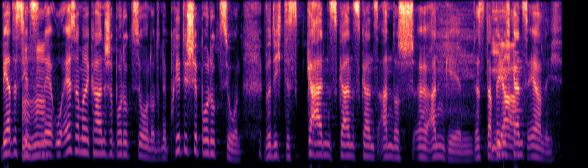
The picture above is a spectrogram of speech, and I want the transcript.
Wäre das jetzt mhm. eine US-amerikanische Produktion oder eine britische Produktion, würde ich das ganz, ganz, ganz anders äh, angehen. Das, da bin ja. ich ganz ehrlich.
